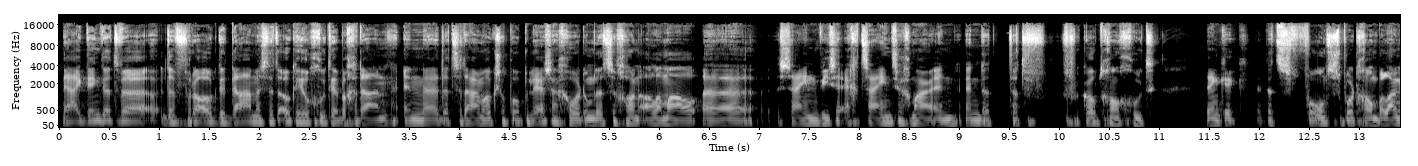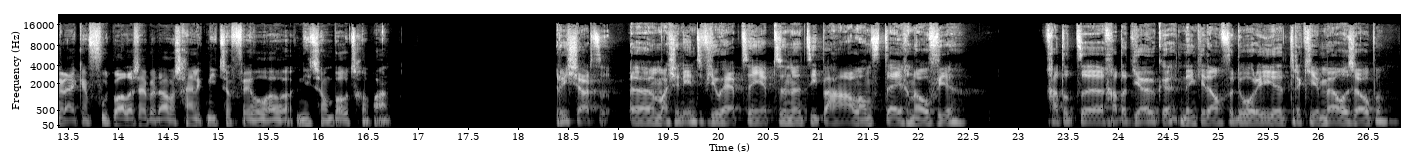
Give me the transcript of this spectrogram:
Ja, ik denk dat we, dat vooral ook de dames dat ook heel goed hebben gedaan. En uh, dat ze daarom ook zo populair zijn geworden. Omdat ze gewoon allemaal zijn wie ze echt zijn, zeg maar. En, en dat, dat verkoopt gewoon goed, denk ik. Dat is voor onze sport gewoon belangrijk. En voetballers hebben daar waarschijnlijk niet zoveel, niet zo'n boodschap aan. Richard, um, als je een interview hebt en je hebt een type Haaland tegenover je, gaat dat, uh, gaat dat jeuken? Denk je dan, verdorie, je trek je je muil eens open?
